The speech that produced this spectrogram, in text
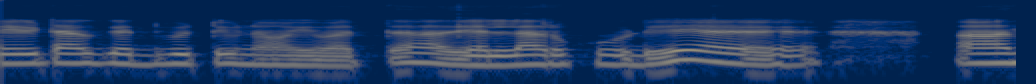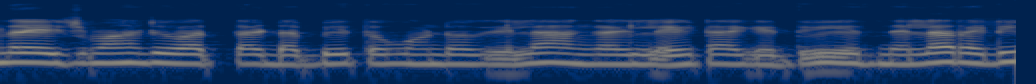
ಲೇಟಾಗಿ ಎದ್ಬಿಟ್ಟಿವಿ ನಾವು ಇವತ್ತು. ಎಲ್ಲರೂ ಕೂಡಿ ಅಂದರೆ ಯಜಮಾನ್ರು ಇವತ್ತು ಡಬ್ಬಿ ತೊಗೊಂಡೋಗಿಲ್ಲ, ಹಂಗಾಗಿ ಲೇಟ್ ಆಗಿದ್ವಿ. ಇದನ್ನೆಲ್ಲ ರೆಡಿ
